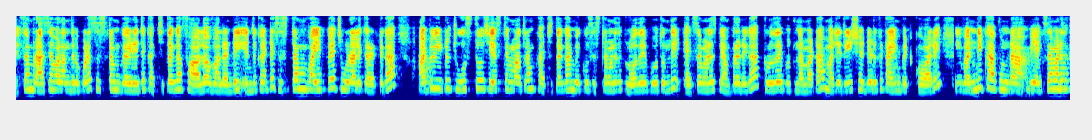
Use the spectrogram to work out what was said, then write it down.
ఎగ్జామ్ రాసే వాళ్ళందరూ కూడా సిస్టమ్ గైడ్ అయితే ఖచ్చితంగా ఫాలో అవ్వాలండి. ఎందుకంటే సిస్టమ్ వైపే చూడాలి కరెక్ట్గా. అటు ఇటు చూస్తూ చేస్తే మాత్రం ఖచ్చితంగా మీకు సిస్టమ్ అనేది క్లోజ్ అయిపోతుంది. ఎగ్జామ్ అనేది టెంపరీగా క్లోజ్ అయిపోతుంది అనమాట మళ్ళీ రీషెడ్యూల్కి టైం పెట్టుకోవాలి. ఇవన్నీ కాకుండా మీ ఎగ్జామ్ అనేది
